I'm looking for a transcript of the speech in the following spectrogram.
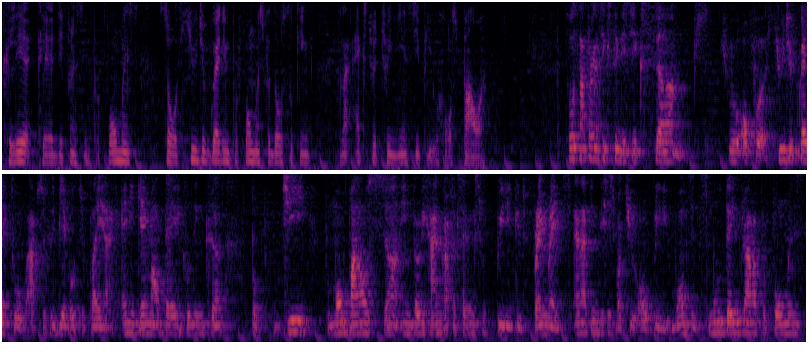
clear, clear difference in performance. So a huge upgrade in performance for those looking that extra 3D and CPU horsepower. So Snapdragon 636 um, will offer a huge upgrade to absolutely be able to play like any game out there, including uh, PUBG for mobiles uh, in very high graphic settings with really good frame rates. And I think this is what you all really wanted: smooth daily driver performance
